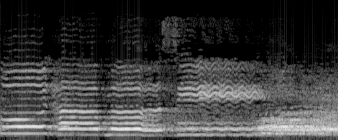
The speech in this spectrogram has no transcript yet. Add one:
Lord, have mercy. Christ,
